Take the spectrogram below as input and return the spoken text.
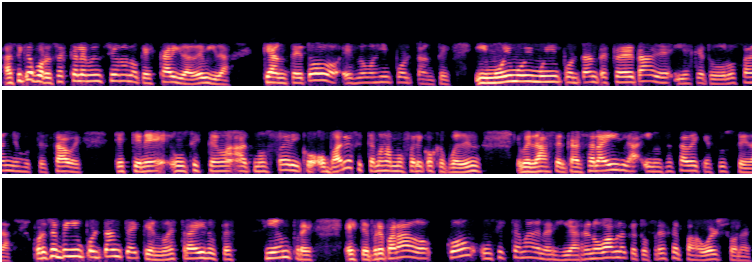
Así que por eso es que le menciono lo que es calidad de vida, que ante todo es lo más importante y muy, muy, muy importante este detalle y es que todos los años usted sabe que tiene un sistema atmosférico o varios sistemas atmosféricos que pueden, ¿verdad?, acercarse a la isla y no se sabe qué suceda. Por eso es bien importante que en nuestra isla usted siempre esté preparado con un sistema de energía renovable que te ofrece Power Solar.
